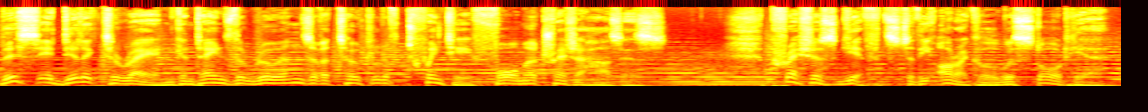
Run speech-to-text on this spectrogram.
This idyllic terrain contains the ruins of a total of 20 former treasure houses. Precious gifts to the oracle were stored here.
